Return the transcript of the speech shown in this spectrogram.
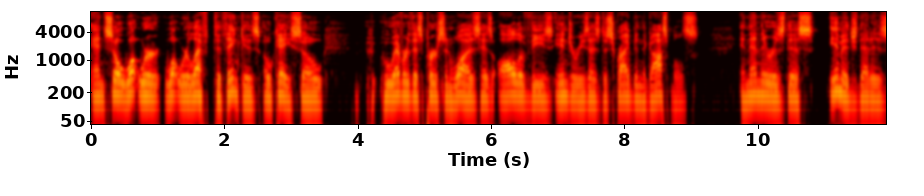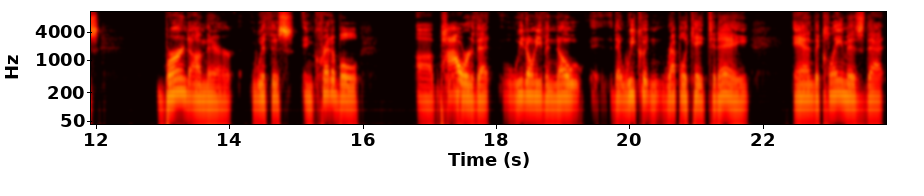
And so what we're what we're left to think is okay, so whoever this person was has all of these injuries as described in the gospels. And then there is this image that is burned on there with this incredible uh, power that we don't even know that we couldn't replicate today. And the claim is that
